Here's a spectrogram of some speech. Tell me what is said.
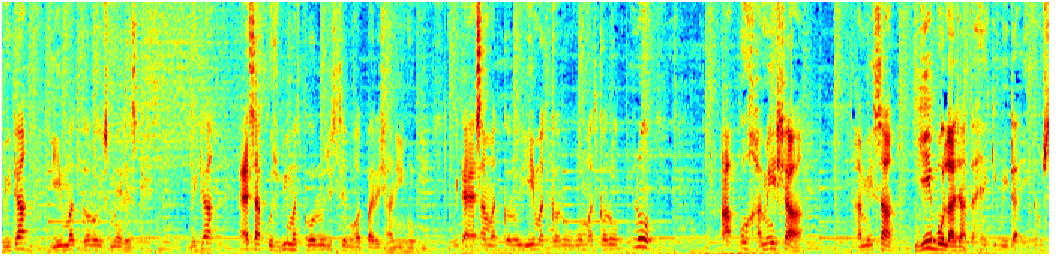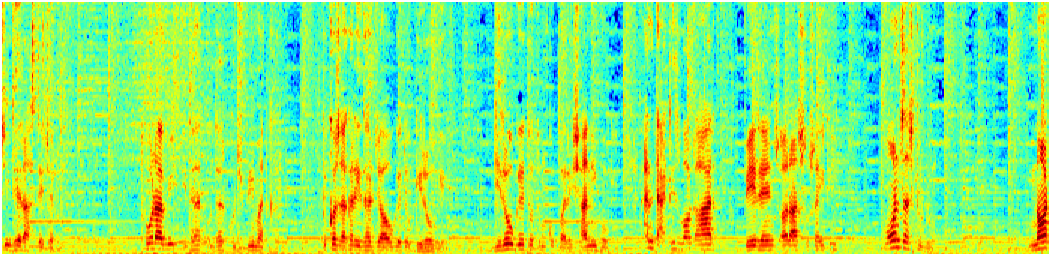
बेटा ये मत करो, इसमें रिस्क है। बेटा, ऐसा कुछ भी मत करो जिससे बहुत परेशानी होगी। बेटा, ऐसा मत करो, ये मत करो, वो मत करो। यू नो आपको हमेशा हमेशा ये बोला जाता है कि बेटा, एकदम सीधे रास्ते चलो। थोड़ा भी इधर उधर कुछ भी मत करो। बिकॉज़ अगर इधर जाओगे तो गिरोगे। गिरोगे तो तुमको परेशानी होगी। And that is what our parents और our society wants us to do not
